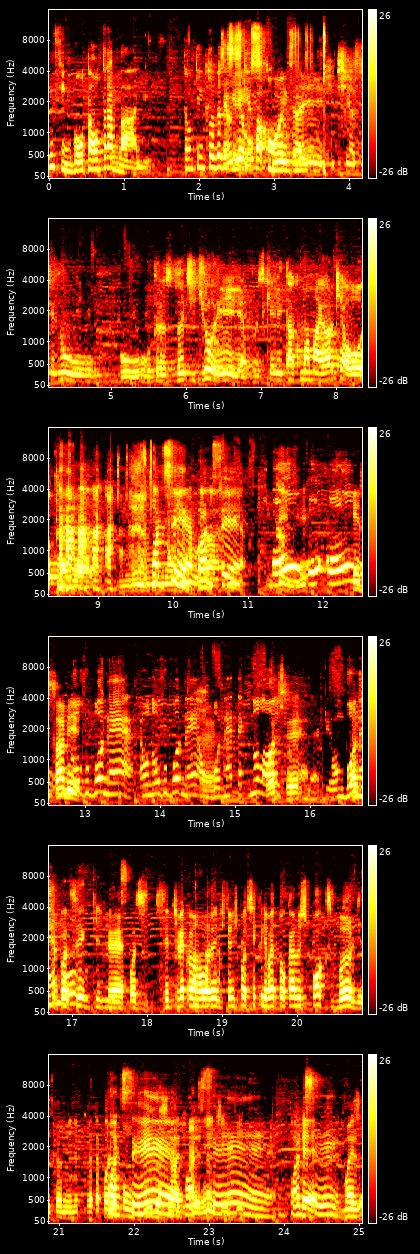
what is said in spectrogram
enfim, voltar ao trabalho. Então tem todas Eu essas li alguma questões. coisa né? aí que tinha sido um, um- um transplante de orelha, por isso que ele tá com uma maior que a outra agora. Pode Não ser, viu, pode né? ser. Ou, ou, ou Quem sabe- um novo boné. É um novo boné, é um boné tecnológico, Pode ser. cara. que É um Pode boné ser, pode novo ser, que ele é, usa. pode ser- se ele tiver com uma orelha diferente, pode ser que ele vai tocar no Spock's Bird também, né? Porque vai estar com a orelha Pode pontuda, sei lá, ser, pode diferente. ser, pode É, ser. Mas,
